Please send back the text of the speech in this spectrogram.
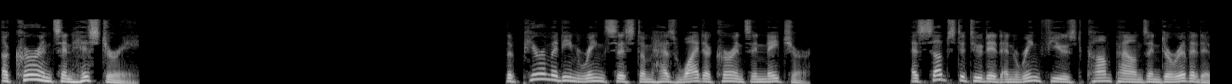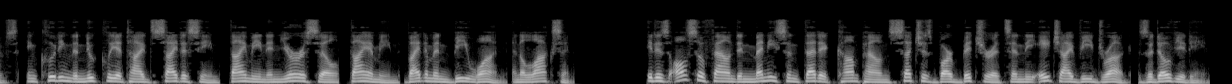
Occurrence and history The pyrimidine ring system has wide occurrence in nature. As substituted and ring-fused compounds and derivatives, including the nucleotides cytosine, thymine and uracil, thiamine vitamin B1 and alloxan. It is also found in many synthetic compounds such as barbiturates and the HIV drug, zidovudine.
